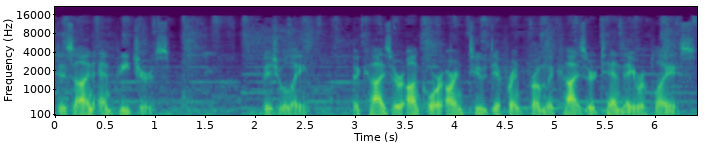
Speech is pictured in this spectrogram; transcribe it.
Design and Features Visually, the Kaiser Encore aren't too different from the Kaiser 10 they replace.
